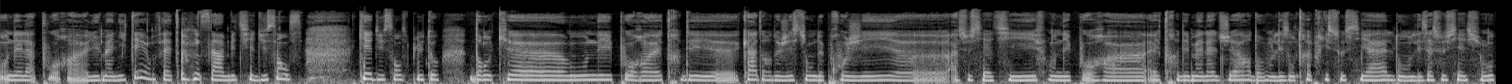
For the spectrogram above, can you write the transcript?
on est là pour euh, l'humanité, en fait. C'est un métier du sens, qui a du sens plutôt. Donc, euh, on est pour être des euh, cadres de gestion de projets euh, associatifs. On est pour euh, être des managers dans les entreprises sociales, dans les associations,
